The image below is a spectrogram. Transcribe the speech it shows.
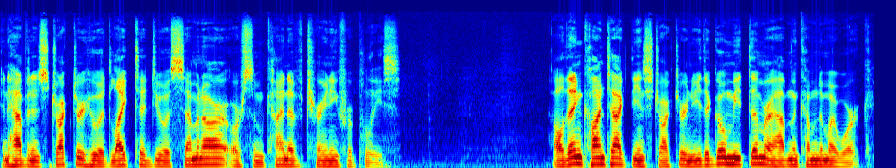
and have an instructor who would like to do a seminar or some kind of training for police. I'll then contact the instructor and either go meet them or have them come to my work.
